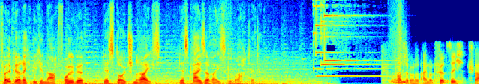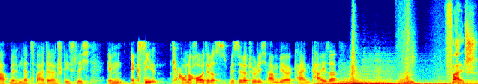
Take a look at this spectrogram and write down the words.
völkerrechtliche Nachfolge des Deutschen Reichs des Kaiserreichs gebracht hätte. 1941 starb Wilhelm II. dann schließlich im Exil. Tja, und auch heute, das wisst ihr natürlich, haben wir keinen Kaiser. Falsch.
